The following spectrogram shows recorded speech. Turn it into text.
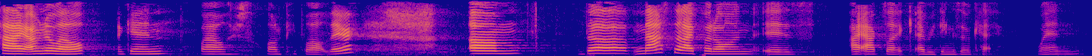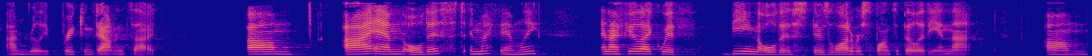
Hi, I'm Noelle. Again, wow, there's a lot of people out there. Um, the mask that I put on is I act like everything's okay when I'm really breaking down inside. Um, I am the oldest in my family, and I feel like with being the oldest, there's a lot of responsibility in that. Um,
